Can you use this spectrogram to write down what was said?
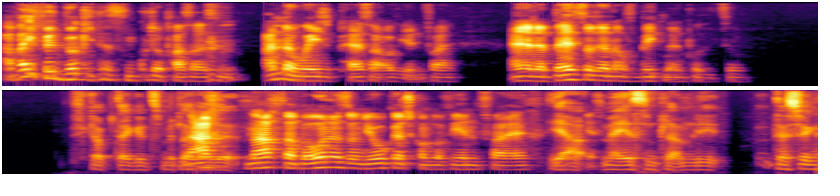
Aber ich finde wirklich, das ist ein guter Passer. Das ist ein underweighted Passer auf jeden Fall. Einer der besseren auf Big Man Position. ich glaube, da gibt es Nach, mittlerweile. nach Sabonis und Jokic kommt auf jeden Fall. ja, Mason Plumlee. Deswegen,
